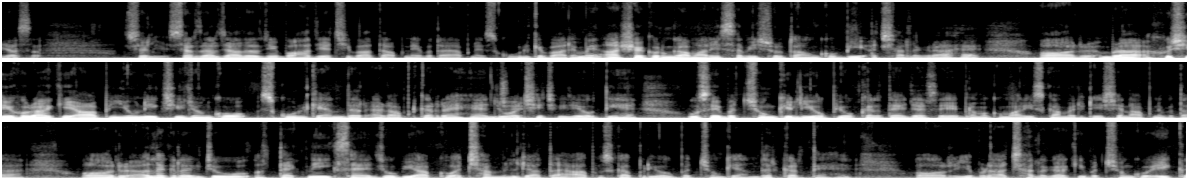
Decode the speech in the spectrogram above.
yes sir चलिए सरदार जादव जी बहुत ही अच्छी बात आपने बताया अपने स्कूल के बारे में। आशा करूँगा हमारे सभी श्रोताओं को भी अच्छा लग रहा है और बड़ा खुशी हो रहा है कि आप यूनिक चीज़ों को स्कूल के अंदर अडॉप्ट कर रहे हैं। जो अच्छी चीज़ें होती हैं उसे बच्चों के लिए उपयोग करते हैं जैसे ब्रह्म कुमारी इसका मेडिटेशन आपने बताया। और अलग अलग जो टेक्निक्स है जो भी आपको अच्छा मिल जाता है आप उसका प्रयोग बच्चों के अंदर करते हैं। और ये बड़ा अच्छा लगा कि बच्चों को एक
